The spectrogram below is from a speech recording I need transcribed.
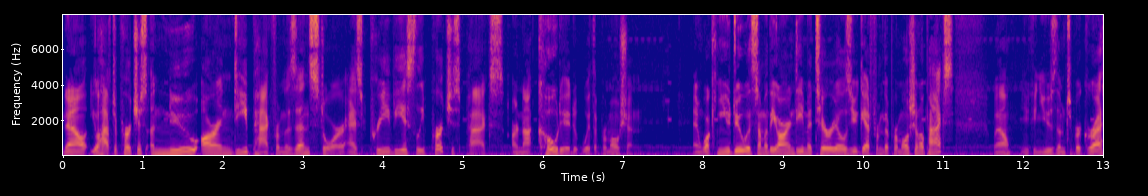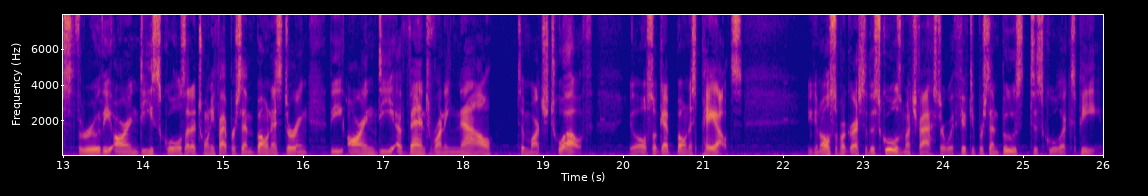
Now, you'll have to purchase a new R&D pack from the Zen store as previously purchased packs are not coded with the promotion. And what can you do with some of the R&D materials you get from the promotional packs? Well, you can use them to progress through the R&D schools at a 25% bonus during the R&D event running now to March 12th. You'll also get bonus payouts. You can also progress through the schools much faster with 50% boost to school XP.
